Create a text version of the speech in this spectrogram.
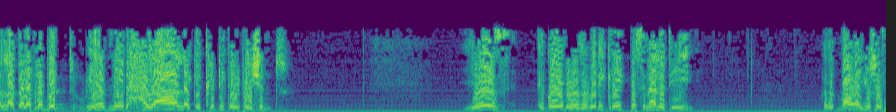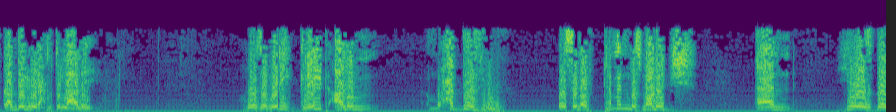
Allah Ta'ala forbid, we have made haya like a critical patient. Years ago there was a very great personality, Hazrat Maulana Yusuf Kandhelwi Rahmatullah alayhi, who was a very great alim, muhaddith, person of tremendous knowledge, and he was the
